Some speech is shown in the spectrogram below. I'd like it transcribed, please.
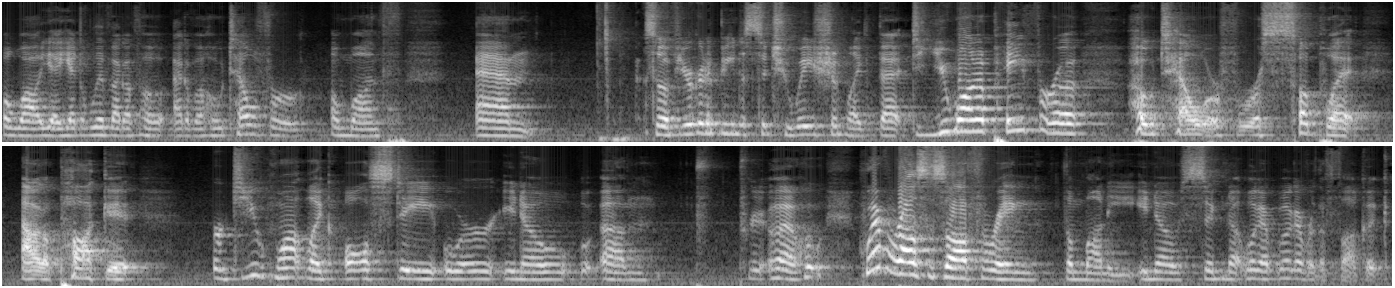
a while. Yeah, he had to live out of a, out of a hotel for a month, and so if you're going to be in a situation like that, do you want to pay for a hotel or for a sublet out of pocket, or do you want like Allstate or you know um, uh, whoever else is offering the money, you know, Cigna, whatever, whatever the fuck, like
